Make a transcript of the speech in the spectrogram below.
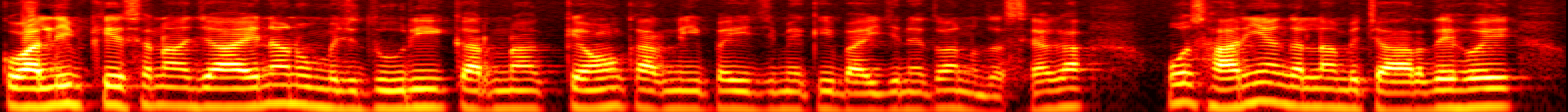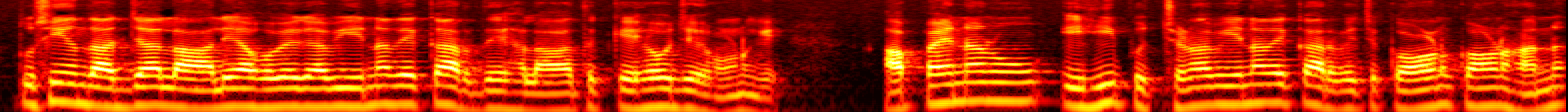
ਕੁਆਲੀਫਿਕੇਸ਼ਨ ਆ ਜਾਂ ਇਹਨਾਂ ਨੂੰ ਮਜ਼ਦੂਰੀ ਕਰਨਾ ਕਿਉਂ ਕਰਨੀ ਪਈ, ਜਿਵੇਂ ਕਿ ਬਾਈ ਜੀ ਨੇ ਤੁਹਾਨੂੰ ਦੱਸਿਆਗਾ, ਉਹ ਸਾਰੀਆਂ ਗੱਲਾਂ ਵਿਚਾਰਦੇ ਹੋਏ ਤੁਸੀਂ ਅੰਦਾਜ਼ਾ ਲਾ ਲਿਆ ਹੋਵੇਗਾ ਵੀ ਇਹਨਾਂ ਦੇ ਘਰ ਦੇ ਹਾਲਾਤ ਕਿਹੋ ਜਿਹੇ ਹੋਣਗੇ। ਆਪਾਂ ਇਹਨਾਂ ਨੂੰ ਇਹੀ ਪੁੱਛਣਾ ਵੀ ਇਹਨਾਂ ਦੇ ਘਰ ਵਿੱਚ ਕੌਣ-ਕੌਣ ਹਨ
